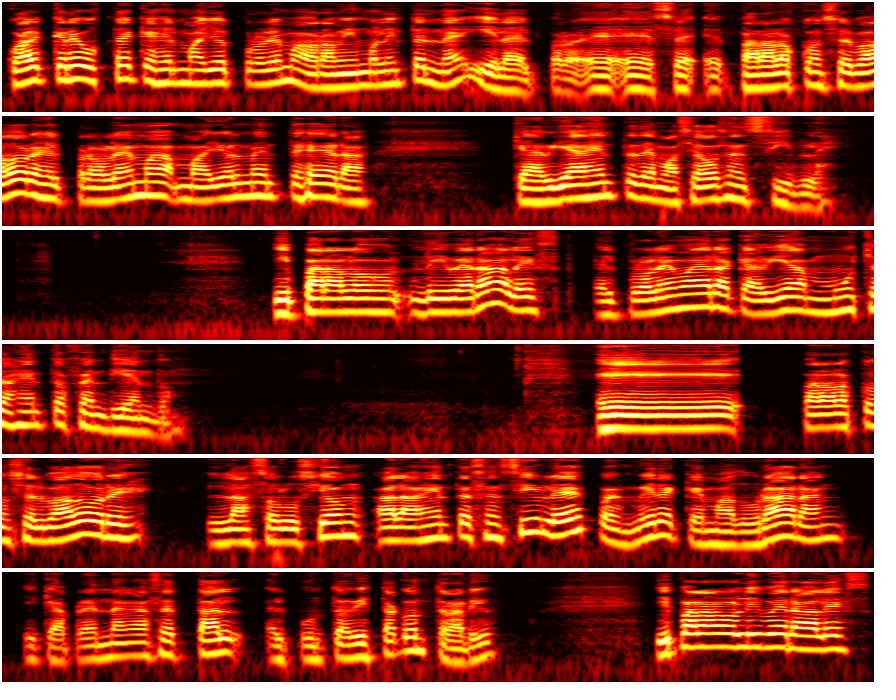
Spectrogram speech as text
¿cuál cree usted que es el mayor problema ahora mismo en Internet? Y eh, eh, para los conservadores el problema mayormente era que había gente demasiado sensible. Y para los liberales el problema era que había mucha gente ofendiendo. para los conservadores la solución a la gente sensible es, pues mire, que maduraran y que aprendan a aceptar el punto de vista contrario. Y para los liberales,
